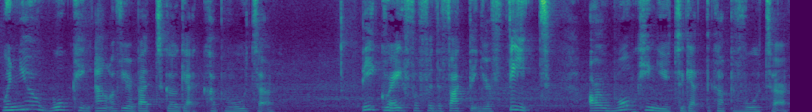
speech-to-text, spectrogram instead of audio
When you're walking out of your bed to go get a cup of water, be grateful for the fact that your feet are walking you to get the cup of water.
